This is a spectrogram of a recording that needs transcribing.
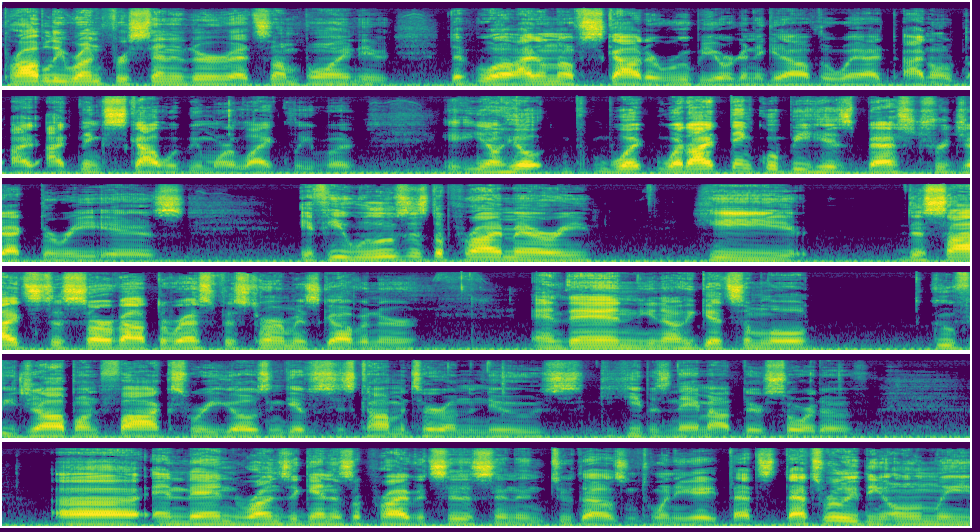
Probably run for senator at some point. well, I don't know if Scott or Rubio are going to get out of the way. I, I don't. I, I, think Scott would be more likely, but you know, he'll. What what I think will be his best trajectory is if he loses the primary, he decides to serve out the rest of his term as governor, and then you know he gets some little goofy job on Fox where he goes and gives his commentary on the news, he keep his name out there, sort of uh, and then runs again as a private citizen in 2028. That's that's really the only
